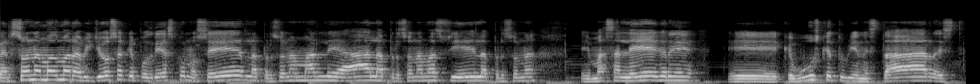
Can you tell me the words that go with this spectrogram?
persona más maravillosa que podrías conocer, la persona más leal, la persona más fiel, la persona eh, más alegre, eh, que busque tu bienestar, este,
